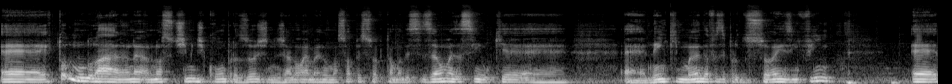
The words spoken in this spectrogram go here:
é, todo mundo lá, né, nosso time de compras hoje já não é mais uma só pessoa que toma decisão, mas assim, o que é, é nem que manda fazer produções, enfim, é,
